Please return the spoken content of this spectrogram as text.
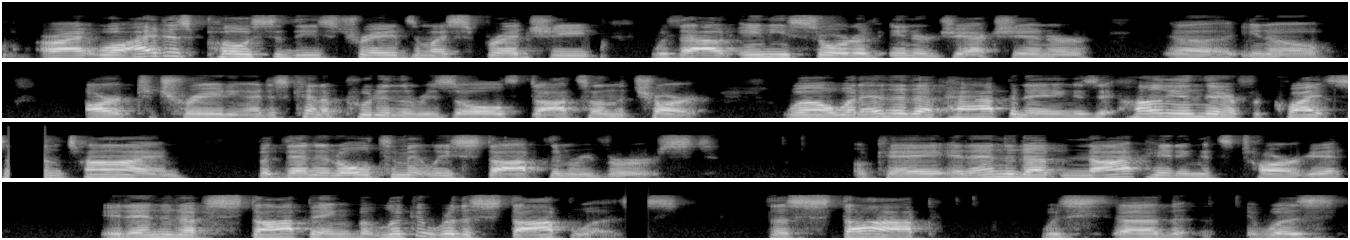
All right, well, I just posted these trades in my spreadsheet without any sort of interjection or, uh, you know, art to trading. I just kind of put in the results, dots on the chart. Well, what ended up happening is it hung in there for quite some time, but then it ultimately stopped and reversed. Okay, it ended up not hitting its target. It ended up stopping, but look at where the stop was. The stop was uh, the, it was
